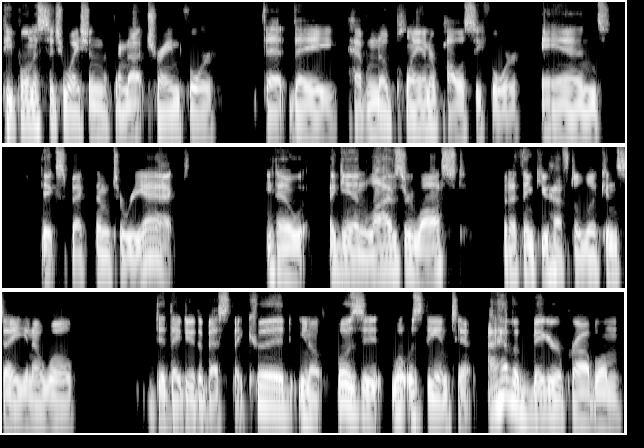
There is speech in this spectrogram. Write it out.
people in a situation that they're not trained for, that they have no plan or policy for, and expect them to react, you know, again, lives are lost. But I think you have to look and say, you know, well, did they do the best they could? You know, what was it? What was the intent? I have a bigger problem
